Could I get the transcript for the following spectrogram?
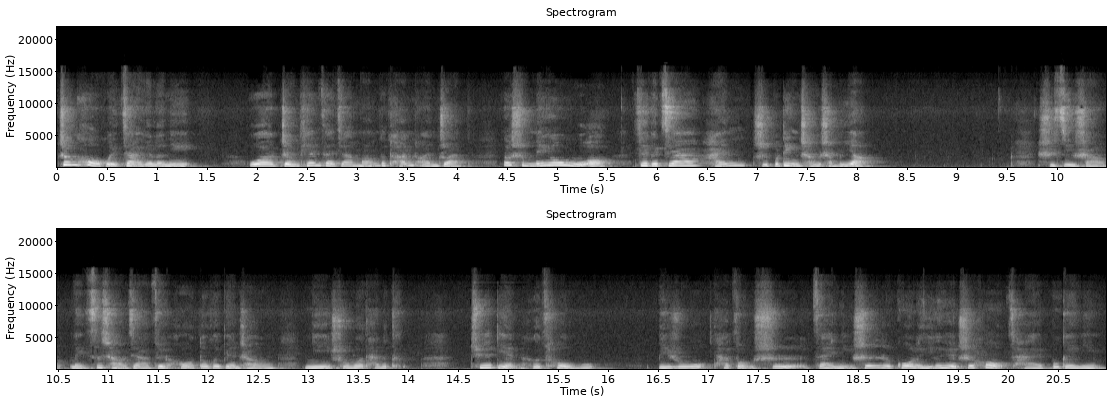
真后悔嫁给了你。”我整天在家忙得团团转，要是没有我，这个家还指不定成什么样。实际上，每次吵架最后都会变成你数落他的特缺点和错误，比如他总是在你生日过了一个月之后才不给你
